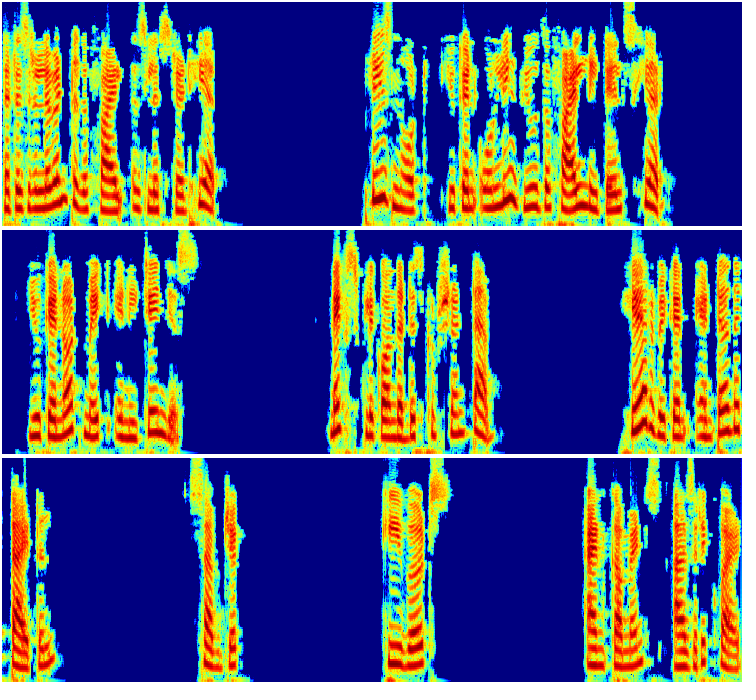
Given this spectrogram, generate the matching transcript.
that is relevant to the file is listed here. Please note, you can only view the file details here. You cannot make any changes. Next click on the Description tab. Here we can enter the title, subject, keywords, and comments as required.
